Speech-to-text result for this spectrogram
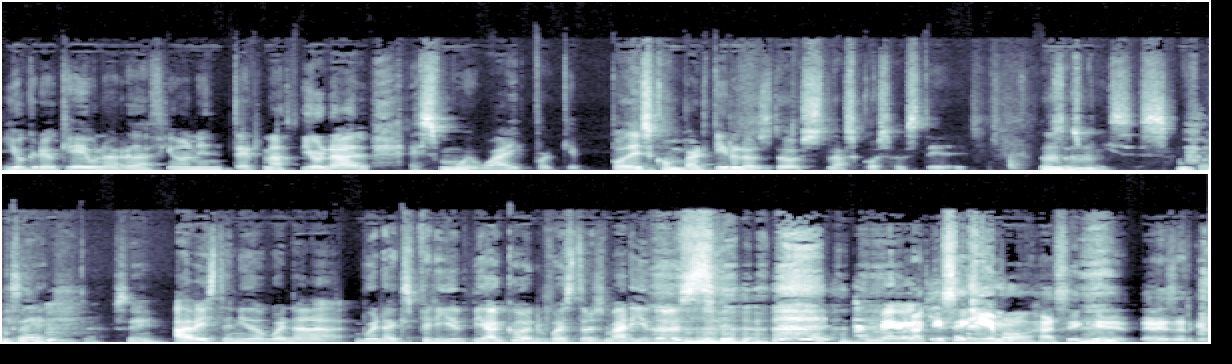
yo creo que una relación internacional es muy guay porque podéis compartir los dos las cosas de los dos Ujú. países. Totalmente. Sí. ¿Habéis tenido buena, buena experiencia con vuestros maridos? Bueno, aquí seguimos, así que debe ser que sí.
